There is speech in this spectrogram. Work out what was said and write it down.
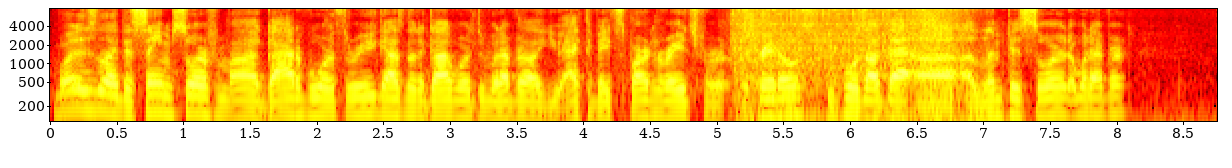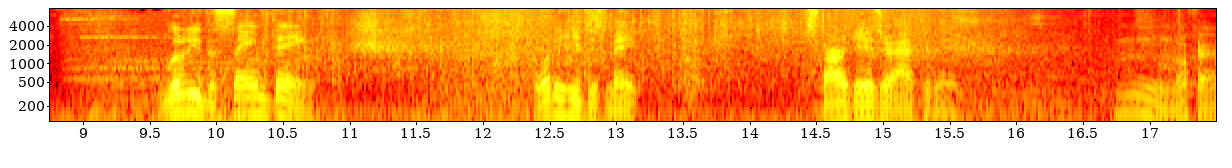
What is it, like the same sword from uh, God of War 3? You guys know the God of War 3, whatever, like you activate Spartan Rage for, for Kratos. He pulls out that uh, Olympus sword or whatever. Literally the same thing. What did he just make? Stargazer activate. Hmm, okay.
